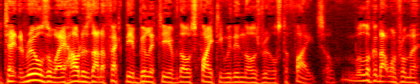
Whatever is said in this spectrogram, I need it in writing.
you take the rules away, how does that affect the ability of those fighting within those rules to fight? So we'll look at that one from a,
